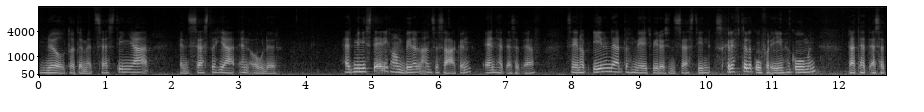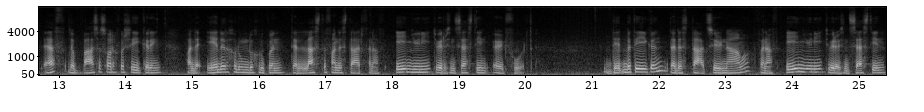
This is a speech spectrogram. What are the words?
0 tot en met 16 jaar en 60 jaar en ouder. Het ministerie van Binnenlandse Zaken en het SZF zijn op 31 mei 2016 schriftelijk overeengekomen dat het SZF de basiszorgverzekering van de eerder genoemde groepen ten laste van de staat vanaf 1 juni 2016 uitvoert. Dit betekent dat de staat Suriname vanaf 1 juni 2016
